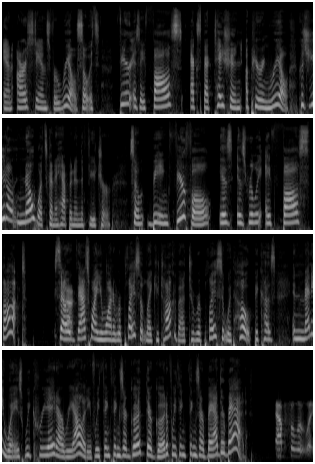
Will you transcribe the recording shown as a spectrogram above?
and R stands for real. So it's fear is a false expectation appearing real because you don't know what's going to happen in the future. So being fearful is is really a false thought. So Exactly. that's why you want to replace it, like you talk about, to replace it with hope, because in many ways we create our reality. If we think things are good, they're good. If we think things are bad, they're bad. Absolutely.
